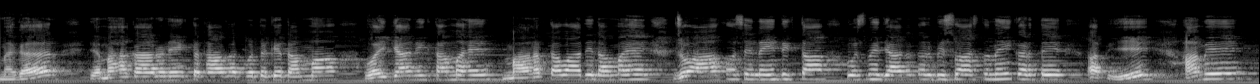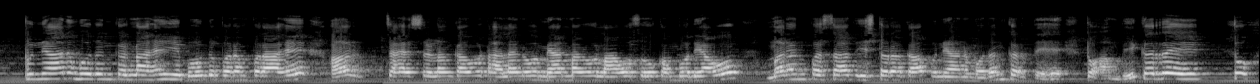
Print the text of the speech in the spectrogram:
मगर यह महाकारुणिक तथागत के धम्म, वैज्ञानिक धम्म है, मानवतावादी धम्म है, जो आँखों से नहीं दिखता, उसमें ज़्यादातर विश्वास तो नहीं करते। अभी हमें पुण्यानुमोदन करना है, ये बौद्ध परंपरा है। हर, चाहे श्रीलंका हो, थाईलैंड हो, म्यांमार हो, लाओस हो कम्बोडिया हो मरण पश्चात इस तरह का पुण्यानुमोदन करते हैं। तो हम भी कर रहे हैं। तो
